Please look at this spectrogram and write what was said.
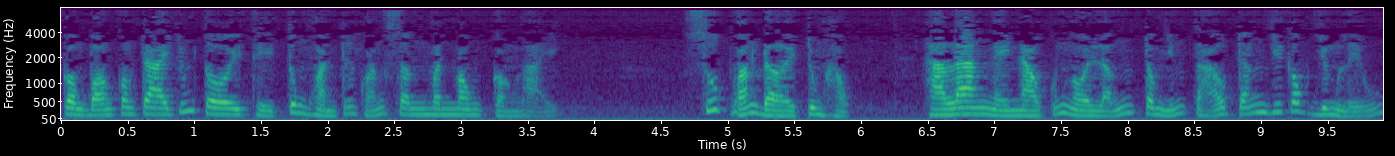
còn bọn con trai chúng tôi thì tung hoành trên khoảng sân mênh mông còn lại. Suốt quãng đời trung học, Hà Lan ngày nào cũng ngồi lẫn trong những tảo trắng dưới gốc dương liễu,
